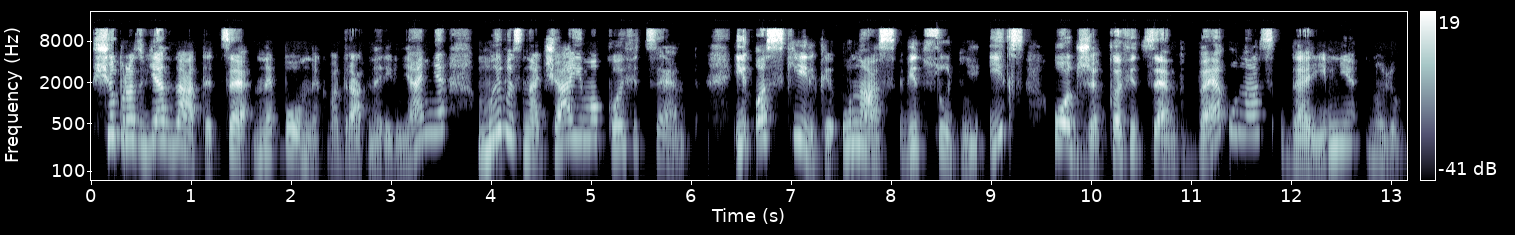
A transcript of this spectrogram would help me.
Щоб розв'язати це неповне квадратне рівняння, ми визначаємо коефіцієнт. І оскільки у нас відсутнє х, отже, коефіцієнт b у нас дорівнює нулю.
